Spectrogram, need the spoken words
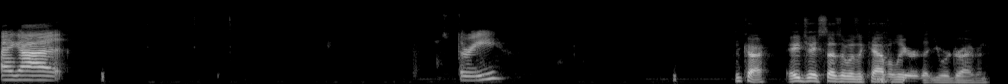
I got three. Okay. AJ says it was a Cavalier that you were driving.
